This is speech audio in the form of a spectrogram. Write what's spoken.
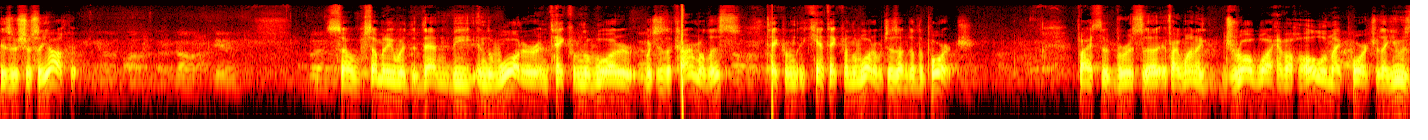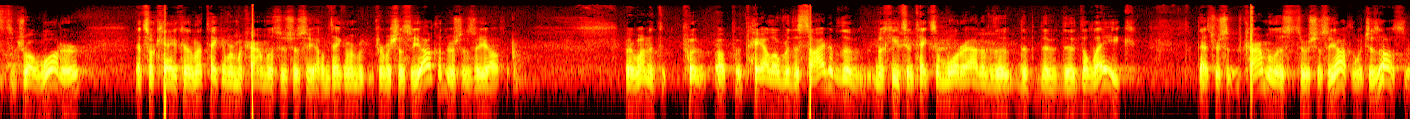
is a shasayachim. So somebody would then be in the water and take from the water, which is a carmelis, take from you can't take from the water which is under the porch. Vice versa, if I want to draw water, I have a hole in my porch that I use to draw water, that's okay because I'm not taking from a carmelis to. I'm taking from a shasayach to shasayach. But I want to put a pail over the side of the mechitza and take some water out of the, the, the, the, the lake. That's carmelis to shasayach, which is also.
